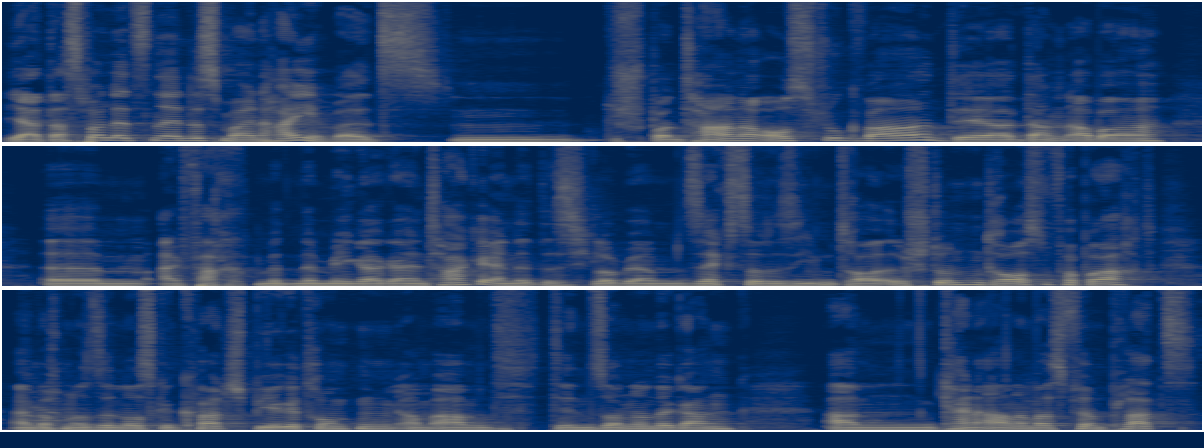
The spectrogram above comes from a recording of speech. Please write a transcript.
ja, das war letzten Endes mein High, weil es ein spontaner Ausflug war, der dann aber ähm, einfach mit einem mega geilen Tag geendet ist. Ich glaube, wir haben sechs oder sieben Trau Stunden draußen verbracht, einfach Ja. nur sinnlos gequatscht, Bier getrunken, am Abend den Sonnenuntergang, am keine Ahnung was für ein Platz,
